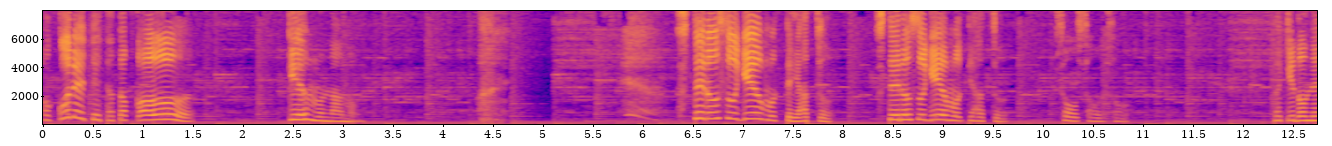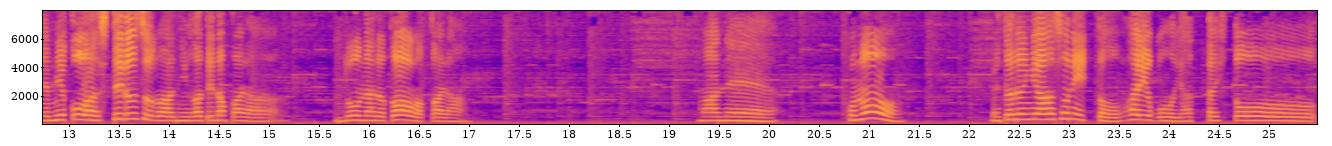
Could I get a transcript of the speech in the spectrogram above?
隠れて戦うゲームなの。ステルスゲームってやつ。ステルスゲームってやつ。そうそうそう。だけどね、ミコはステルスが苦手だから、どうなるかはわからん。まあね、この、メタルギアソリッド5をやった人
